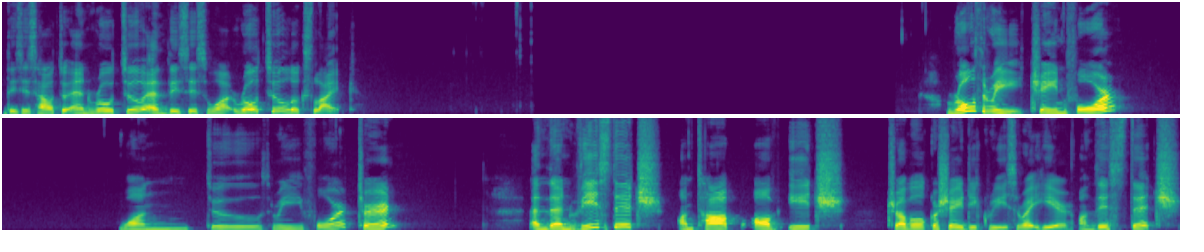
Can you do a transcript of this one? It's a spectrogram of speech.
this is how to end row 2 and this is what row 2 looks like row 3 chain 4 one, two, three, four, turn, and then V-stitch on top of each treble crochet decrease right here on this stitch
